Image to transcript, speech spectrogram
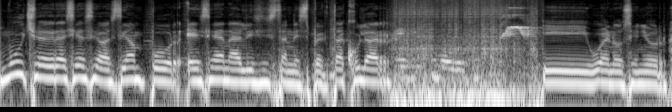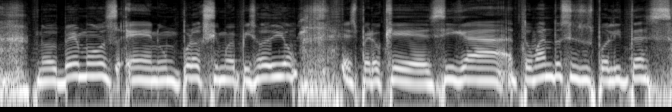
Muchas gracias Sebastián por ese análisis tan espectacular. Y bueno, señor, nos vemos en un próximo episodio. Espero que siga tomándose sus politas.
